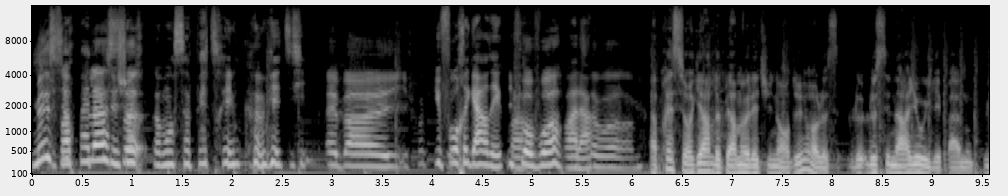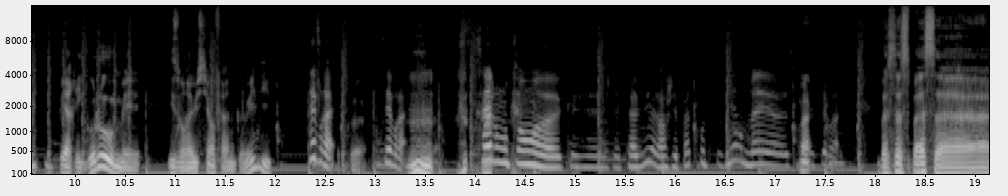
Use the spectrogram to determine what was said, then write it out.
Mais sur pas place, toujours comment ça peut être une comédie. eh ben, il faut, qu'il Il faut regarder, il faut voir Voilà. pour savoir. Après, si on regarde Le Père Noël est une ordure, le, le- le scénario, il est pas non plus hyper rigolo, mais ils ont réussi à en faire une comédie. C'est vrai, euh, c'est vrai. Mhm. Très longtemps euh, que je ne l'ai pas vu, alors j'ai pas trop de souvenirs, mais euh, c'est Ouais. vrai. bah, ça se passe à,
